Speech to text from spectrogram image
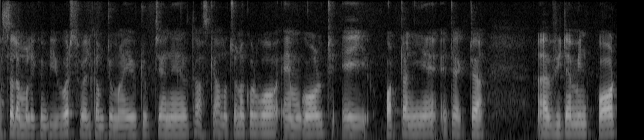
আসসালামু আলাইকুম viewers, welcome to my YouTube channel. তো আজকে আলোচনা করব এম গোল্ড, এই পটটা নিয়ে। এটা একটা ভিটামিন পট,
